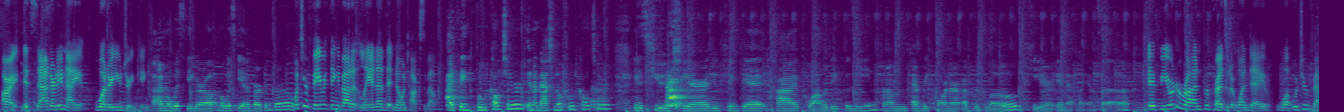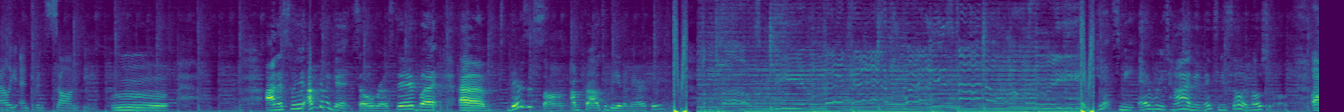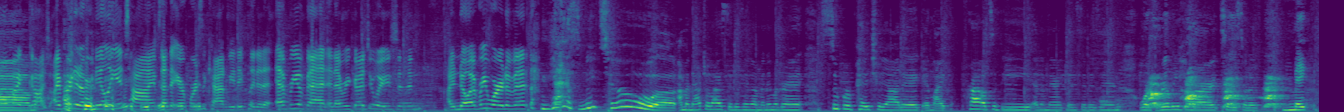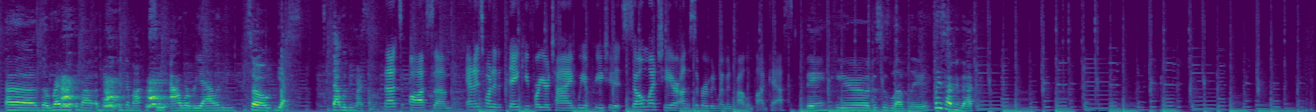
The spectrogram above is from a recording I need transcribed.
All right, it's Saturday night. What are you drinking? I'm a whiskey girl. I'm a whiskey and a bourbon girl. What's your favorite thing about Atlanta that no one talks about? I think food culture, international food culture, is huge here. You can get high quality cuisine from every corner of the globe here in Atlanta. If you were to run for president one day, what would your rally entrance song be? Ooh. Honestly, I'm gonna get so roasted, but um, there's a song, I'm Proud to Be an American. It gets me every time. It makes me so emotional. Oh my um, gosh, I've heard it a million times at the Air Force Academy. They played it at every event and every graduation. I know every word of it. Yes, me too. I'm a naturalized citizen. I'm an immigrant, super patriotic, and like proud to be an American citizen. Worked really hard to sort of make uh, the rhetoric about American democracy our reality. So, yes, that would be my song. That's awesome. And I just wanted to thank you for your time. We appreciate it so much here on the Suburban Women Problem Podcast. Thank you. This was lovely. Please have me back.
